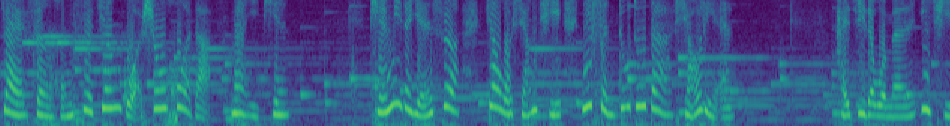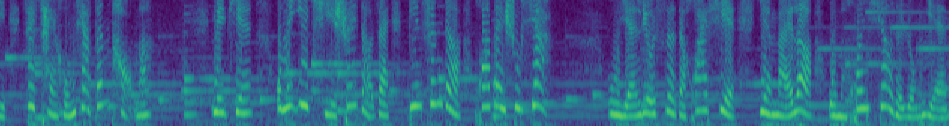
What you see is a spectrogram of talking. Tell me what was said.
在粉红色浆果收获的那一天。甜蜜的颜色叫我想起你粉嘟嘟的小脸。还记得我们一起在彩虹下奔跑吗？那天我们一起摔倒在缤纷的花瓣树下，五颜六色的花谢掩埋了我们欢笑的容颜。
